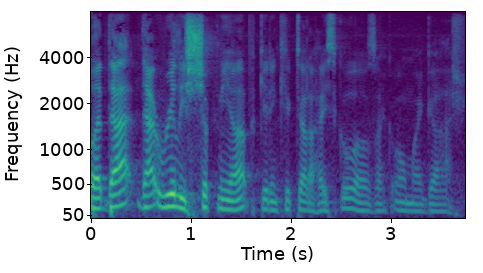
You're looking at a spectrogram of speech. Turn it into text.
But that, that really shook me up getting kicked out of high school. I was like, oh my gosh.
